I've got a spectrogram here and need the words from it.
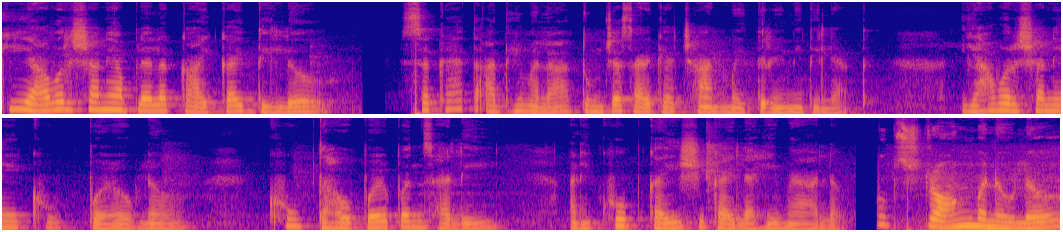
की या वर्षाने आपल्याला काय काय दिलं? सगळ्यात आधी मला तुमच्यासारख्या छान मैत्रिणी दिल्यात. या वर्षाने खूप पळवलं खूप धावपळ पण झाली आणि खूप काही शिकायलाही मिळालं. खूप स्ट्रॉंग बनवलं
